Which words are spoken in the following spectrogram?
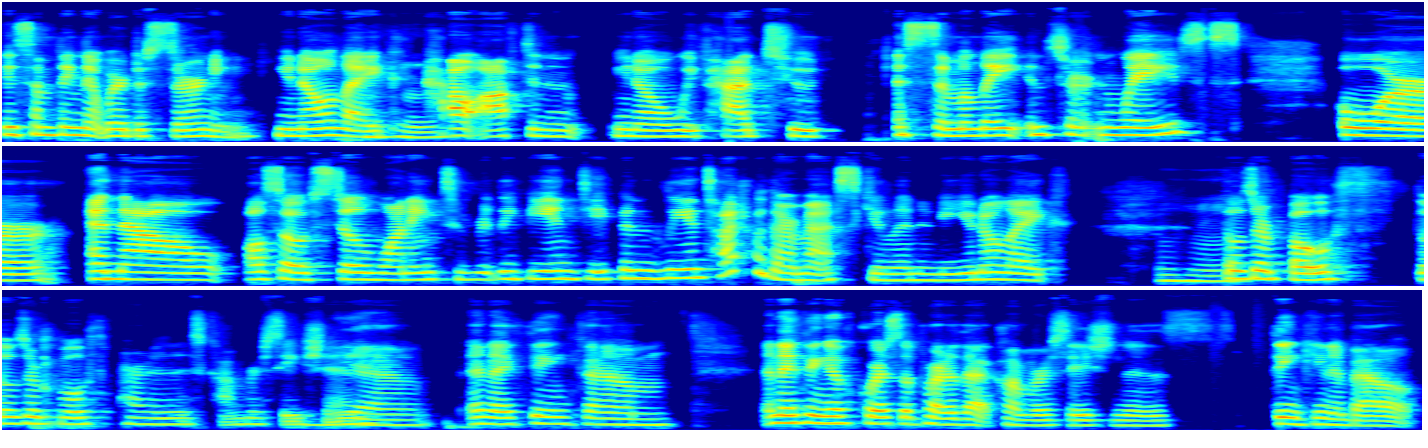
is something that we're discerning you know like Mhm. how often you know we've had to assimilate in certain ways or and now also still wanting to really be in deeply in touch with our masculinity you know like Mhm. those are both those are both part of this conversation Yeah. And I think um and I think of course a part of that conversation is thinking about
